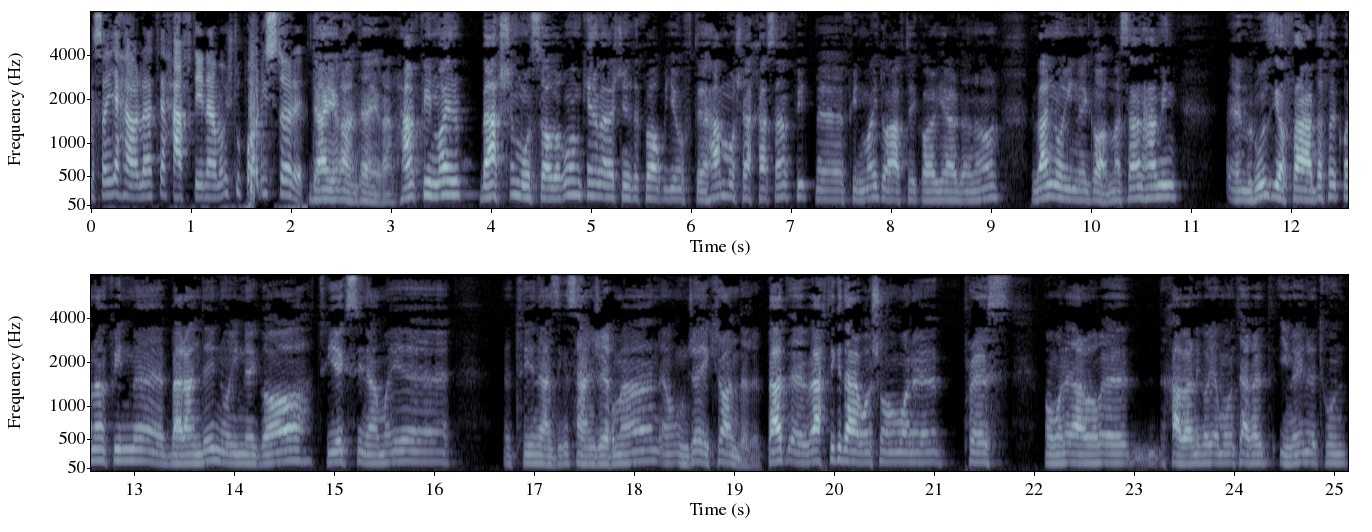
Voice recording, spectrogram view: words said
مثلا یه حالت هفته نمایش تو پاریس داره. دقیقا دقیقا. هم فیلم های بخش مسابقه ممکنه براش اتفاق بیفته هم مشخصا فیلم های دو هفته کارگردانان و نوعی نگاه. مثلا همین امروز یا فردا فکر کنم فیلم برنده نوعی نگاه توی یک سینمای توی نزدیک سنجرمن اونجا اکران داره. بعد وقتی که در واقع شما عنوان پرس عنوان در واقع خبرنگار یا منتقد ایمیلتون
